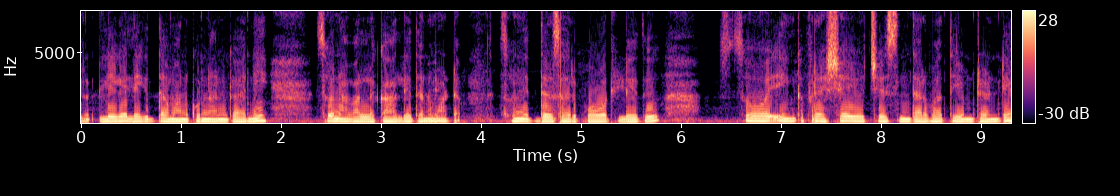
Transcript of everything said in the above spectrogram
ఎర్లీగా లెగిద్దాం అనుకున్నాను కానీ సో నా వల్ల కాలేదనమాట సో నిద్ర సరిపోవట్లేదు. సో ఇంకా ఫ్రెష్ అయ్యి వచ్చేసిన తర్వాత ఏమిటంటే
